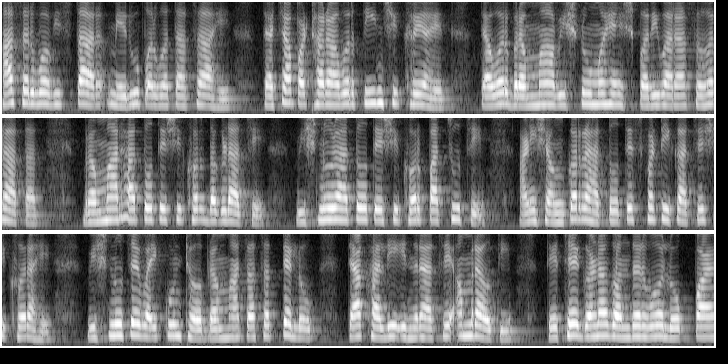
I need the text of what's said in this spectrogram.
हा सर्व विस्तार मेरू पर्वताचा आहे. त्याच्या पठारावर तीन शिखरे आहेत. त्यावर ब्रह्मा विष्णू महेश परिवारासह राहतात. ब्रह्मा राहतो ते शिखर दगडाचे. विष्णू राहतो ते शिखर पाचूचे आणि शंकर राहतो ते स्फटिकाचे शिखर आहे. विष्णूचे वैकुंठ ब्रह्माचा सत्यलोक त्याखाली इंद्राचे अमरावती. तेथे गणगंधर्व लोकपाळ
